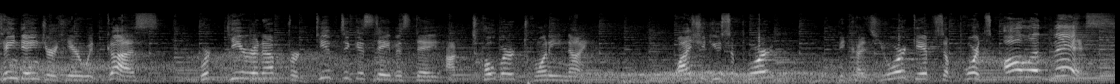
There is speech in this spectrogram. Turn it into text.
Kane Danger here with Gus. We're gearing up for Give to Gustavus Day, October 29th. Why should you support? Because your gift supports all of this.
